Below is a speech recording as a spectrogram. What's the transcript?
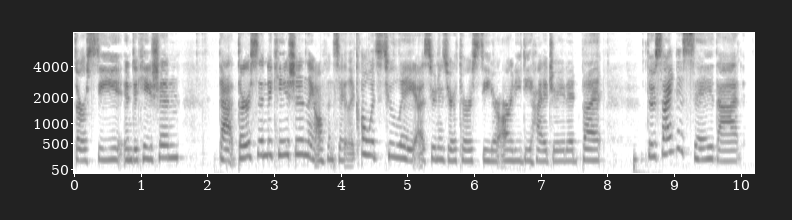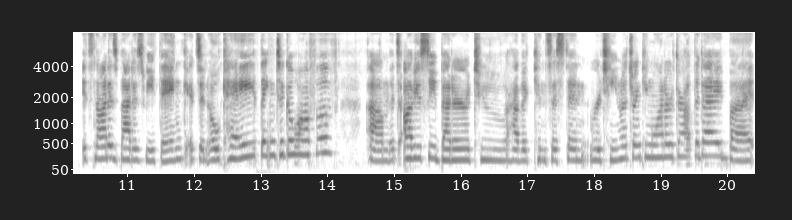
thirsty indication that thirst indication they often say like oh it's too late. As soon as you're thirsty you're already dehydrated. But those scientists say that it's not as bad as we think. It's an okay thing to go off of. Um, it's obviously better to have a consistent routine with drinking water throughout the day but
